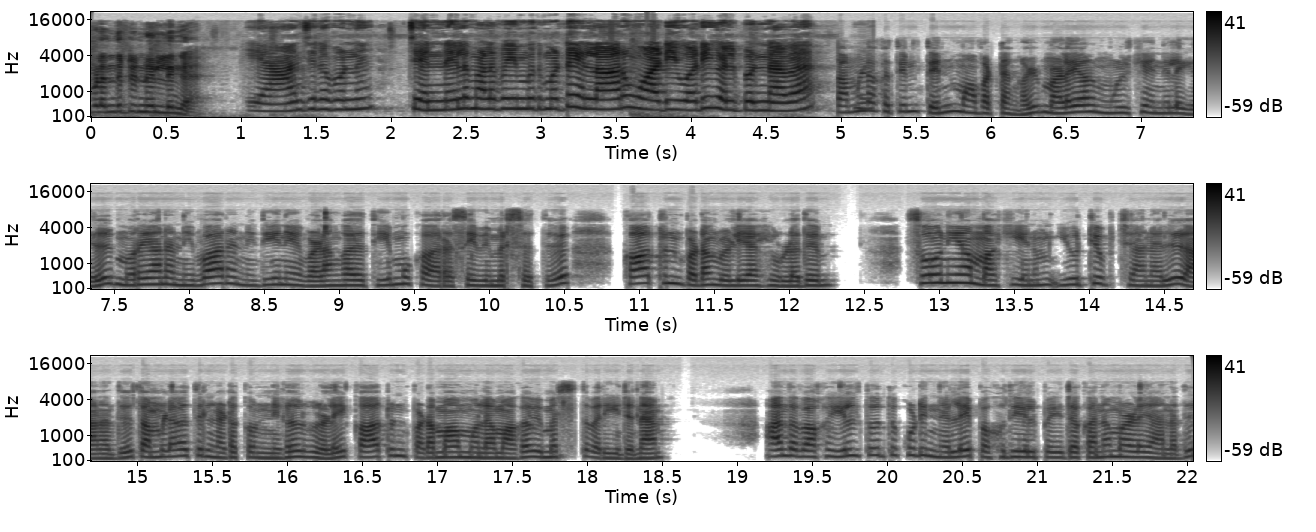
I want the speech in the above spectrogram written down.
வாயை பிளந்துட்டு நில்லுங்க. ஏன் சின்ன பொண்ணு சென்னையில மழை பெய்யும்போது மட்டும் எல்லாரும் ஓடி ஓடி ஹெல்ப் பண்ணாவ? தமிழகத்தின் தென் மாவட்டங்கள் மழையால் மூழ்கிய நிலையில் முறையான நிவாரண நிதியினை வழங்காத திமுக அரசை விமர்சித்து கார்ட்டூன் படம் வெளியாகியுள்ளது. சோனியா மகி எனும் யூடியூப் சேனலில் ஆனது தமிழகத்தில் நடக்கும் நிகழ்வுகளை கார்ட்டூன் படமா மூலமாக விமர்சித்து வருகின்றன. அந்த வகையில் தூத்துக்குடி நெல்லை பகுதியில் பெய்த கனமழையானது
